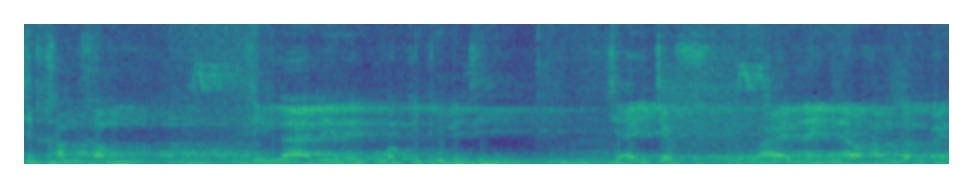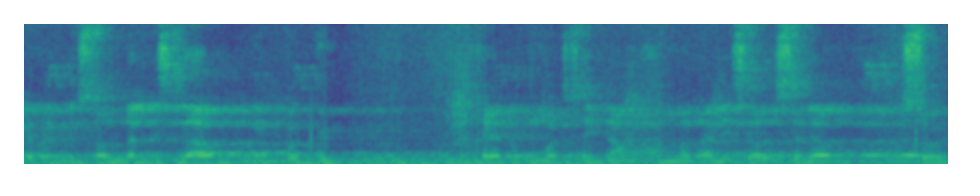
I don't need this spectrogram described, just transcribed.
ci xam-xam ci laabiire mbokk jullit yi ci ay jëf waaye nay neew xam da nga koy def rek di sonnal lislaam ngir bëgg xeetu ummatu sayyidina Muhammad alayhi salaatu wa salaam sooy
